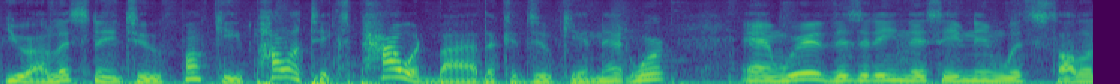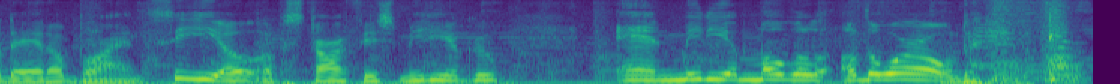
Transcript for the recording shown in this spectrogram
You are listening to Funky Politics, powered by the Kudzukian Network, and we're visiting this evening with Soledad O'Brien, CEO of Starfish Media Group and media mogul of the world.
